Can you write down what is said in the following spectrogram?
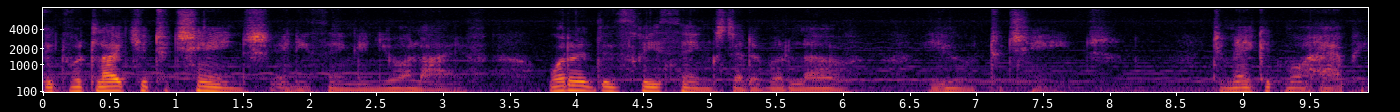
it would like you to change anything in your life, what are the three things that it would love you to change, to make it more happy?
